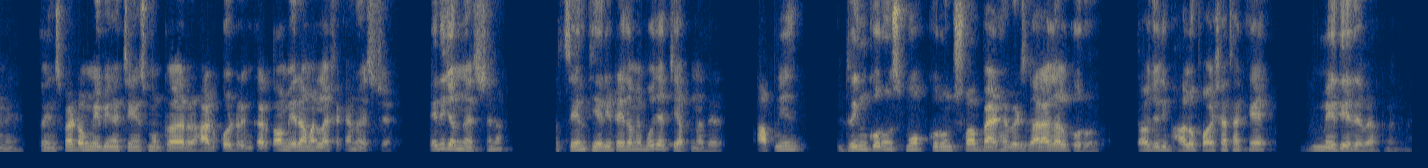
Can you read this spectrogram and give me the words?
আমি। তো in spite of me being a chain smoker hard core drinker তাও মেয়েরা আমার লাইফে কেন এসছে? এরই জন্য এসছে না? সেম থিওরিটাই তো আমি বোঝাচ্ছি আপনাদের। আপনি ড্রিঙ্ক করুন স্মোক করুন, সব ব্যাড হ্যাবিটস গালাগাল করুন, তাও যদি ভালো পয়সা থাকে, মেয়ে দিয়ে দেবে আপনাকে।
